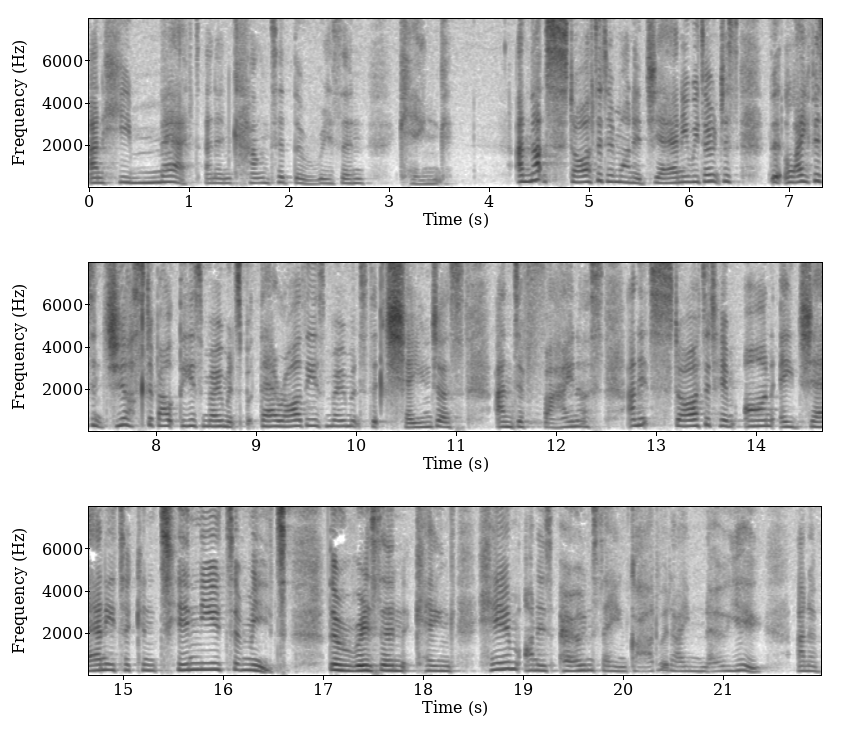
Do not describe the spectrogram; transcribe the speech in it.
And he met and encountered the risen king. And that started him on a journey. We don't just, that life isn't just about these moments, but there are these moments that change us and define us. And it started him on a journey to continue to meet the risen King. Him on his own saying, God, would I know you? And a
